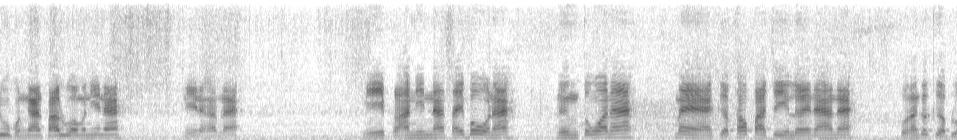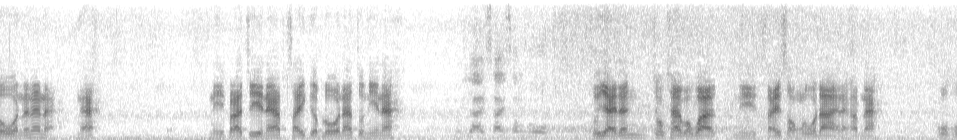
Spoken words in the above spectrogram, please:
ดูผลงานปลารวมวันนี้นะ นี่นะครับนะ มีปลานินนะไซโบนะหนึ่งตัวนะแม่เกือบเท่าปลาจีนเลยนะฮะนะตัวนั้นก็เกือบโลนะนั่นน่ะนะ นี่ปลาจีนนะครับไซส์เกือบโลนะตัวนี้นะ ตัวใหญ่ไซส์สองโลตัวใหญ่ด้านโชคชัยบอกว่านี่ไซส์สองโลได้นะครับนะ โอ้โห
